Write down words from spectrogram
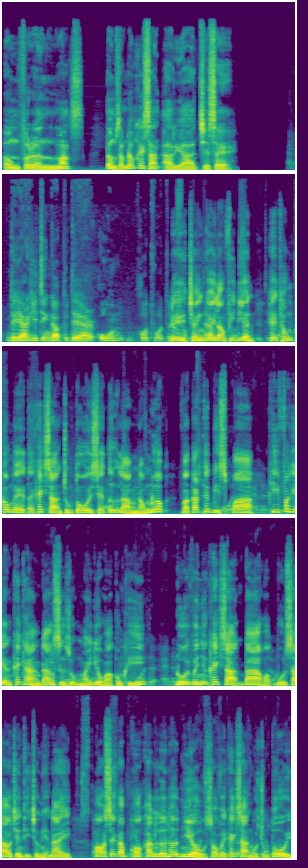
Ông Ferenc Max, Tổng Giám đốc khách sạn Aria chia sẻ. Để tránh gây lãng phí điện, hệ thống công nghệ tại khách sạn chúng tôi sẽ tự làm nóng nước và các thiết bị spa khi phát hiện khách hàng đang sử dụng máy điều hòa không khí. Đối với những khách sạn 3 hoặc 4 sao trên thị trường hiện nay, họ sẽ gặp khó khăn lớn hơn nhiều so với khách sạn của chúng tôi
